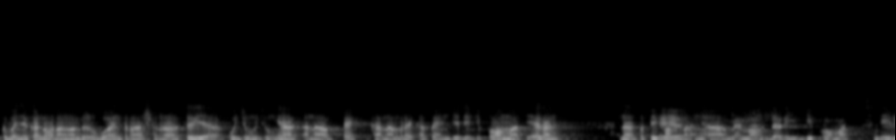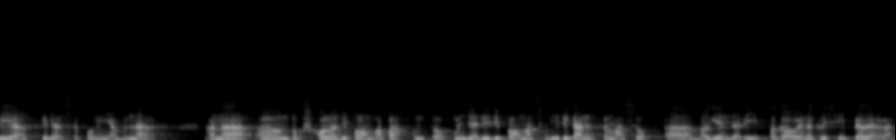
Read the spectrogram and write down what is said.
kebanyakan orang ambil hubungan internasional itu ya ujung-ujungnya karena pe- karena mereka pengen jadi diplomat ya kan. Nah tapi Iya. faktanya memang dari diplomat sendiri ya tidak sepenuhnya benar. Karena eh, untuk sekolah diplom apa untuk menjadi diplomat sendiri kan termasuk eh, bagian dari pegawai negeri sipil ya kan.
